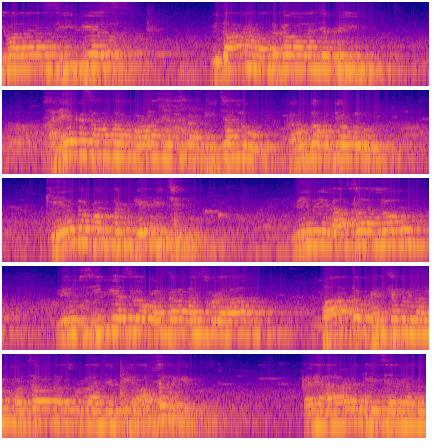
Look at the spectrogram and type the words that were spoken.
ఇవాళ సిపిఎస్ విధానం రద్దు కావాలని చెప్పి అనేక సంవత్సరాల పోరాటం చేస్తున్న టీచర్లు ప్రభుత్వ ఉద్యోగులు కేంద్ర ప్రభుత్వం డేట్ ఇచ్చింది. మేము ఈ రాష్ట్రాలలో మీరు సిపిఎస్లో కొనసాగదలుచుకున్నారా? పాత పెన్షన్ విధానం కొనసాగదలుచుకున్నారా అని చెప్పి ఆప్షన్ అడిగారు కానీ ఆనాడు కేసీఆర్ గారు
